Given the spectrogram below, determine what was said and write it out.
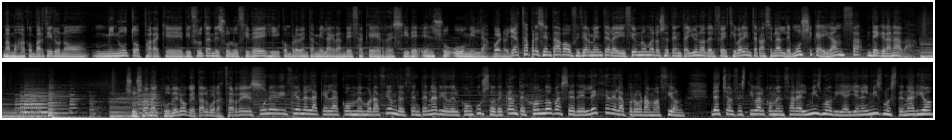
Vamos a compartir unos minutos para que disfruten de su lucidez y comprueben también la grandeza que reside en su humildad. Bueno, ya está presentada oficialmente la edición número 71 del Festival Internacional de Música y Danza de Granada. Susana Escudero, ¿qué tal? Buenas tardes. Una edición en la que la conmemoración del centenario del concurso de Cantejondo va a ser el eje de la programación. De hecho, el festival comenzará el mismo día y en el mismo escenario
